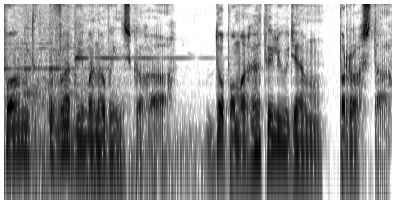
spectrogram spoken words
Фонд Вадима Новинського. Допомагати людям просто.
